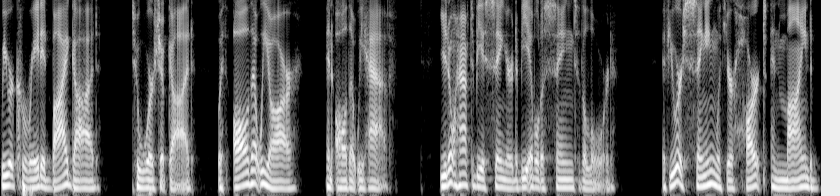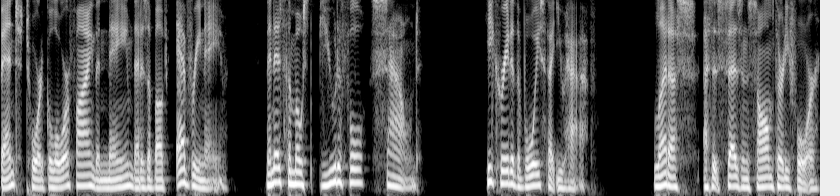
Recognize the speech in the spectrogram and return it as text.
we were created by God to worship God with all that we are and all that we have. You don't have to be a singer to be able to sing to the Lord. If you are singing with your heart and mind bent toward glorifying the name that is above every name, then it's the most beautiful sound. He created the voice that you have. Let us, as it says in Psalm 34,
